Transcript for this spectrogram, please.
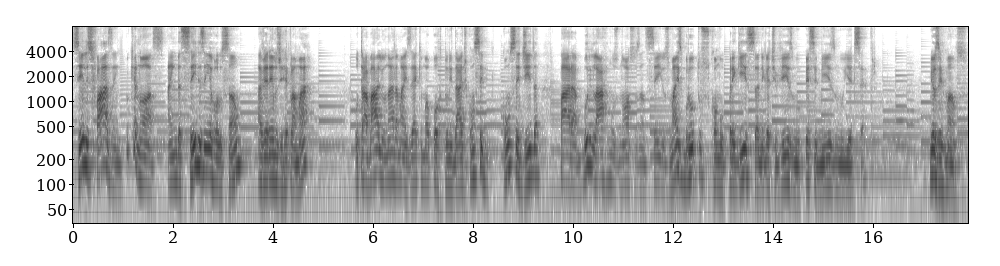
Se eles fazem, por que nós, ainda seres em evolução, haveremos de reclamar? O trabalho nada mais é que uma oportunidade concedida para burilarmos nossos anseios mais brutos, como preguiça, negativismo, pessimismo e etc. Meus irmãos,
